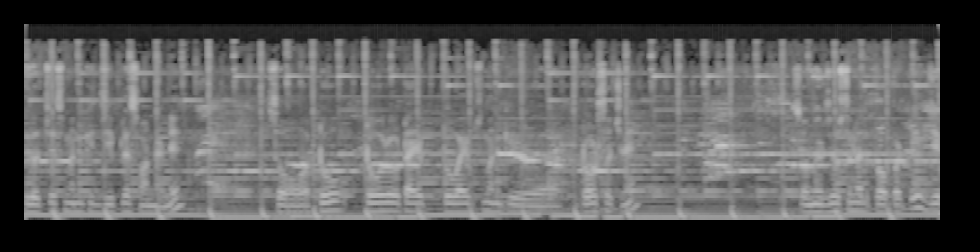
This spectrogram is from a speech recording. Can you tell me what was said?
ఇది వచ్చేసి మనకి జీ ప్లస్ వన్ అండి. So two two type two వైప్స్ మనకి uh, రోడ్స్ వచ్చినాయి. సో మీరు చూస్తున్నది property G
